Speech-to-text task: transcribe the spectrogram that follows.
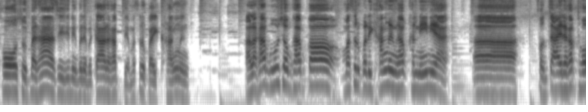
โทร 0 8 5 4 1 1 9 นะครับ เดี๋ยวมาสรุปไปอีกครั้งหนึ่งเอาละครับคุณผู้ชมครับก็มาสรุปกันอีกครั้งหนึ่งครับ คันนี้เนี่ยเอ่อ สนใจนะครับโทร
